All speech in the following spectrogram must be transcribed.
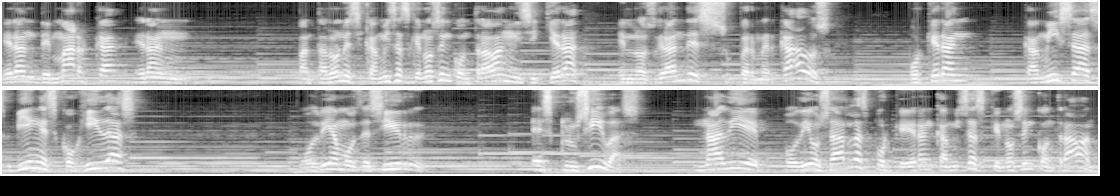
eran de marca, eran pantalones y camisas que no se encontraban ni siquiera en los grandes supermercados, porque eran camisas bien escogidas, podríamos decir exclusivas. Nadie podía usarlas porque eran camisas que no se encontraban.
